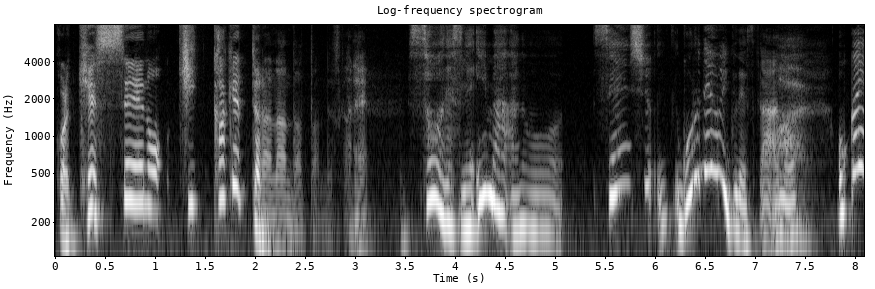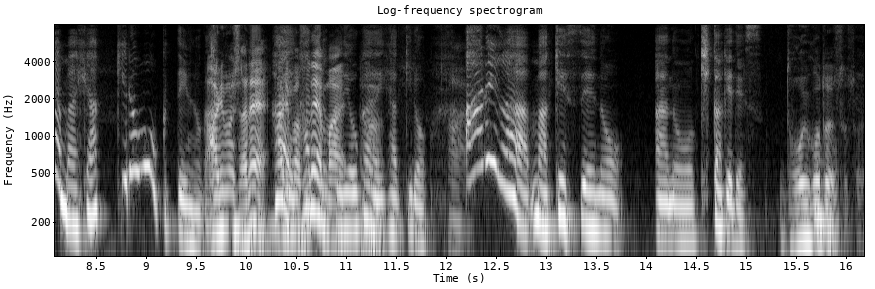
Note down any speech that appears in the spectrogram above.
これ結成のきっかけってのは何だったんですかね？そうですね。今あの先週ゴールデンウィークですか？あの、はい、岡山100キロウォークっていうのがありましたね。はい、ありますね。前岡山100キロ、うん、あれがまあ結成のあのきっかけです。どういうことですか、それ？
